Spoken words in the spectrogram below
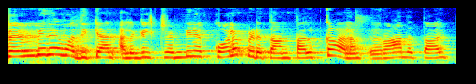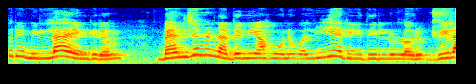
ട്രംപിനെ വധിക്കാൻ അല്ലെങ്കിൽ ട്രംപിനെ കൊലപ്പെടുത്താൻ തൽക്കാലം ഇറാന് താല്പര്യമില്ല എങ്കിലും ബെഞ്ചമിൻ നെതന്യാഹുവിന് വലിയ രീതിയിലുള്ള ഒരു വില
